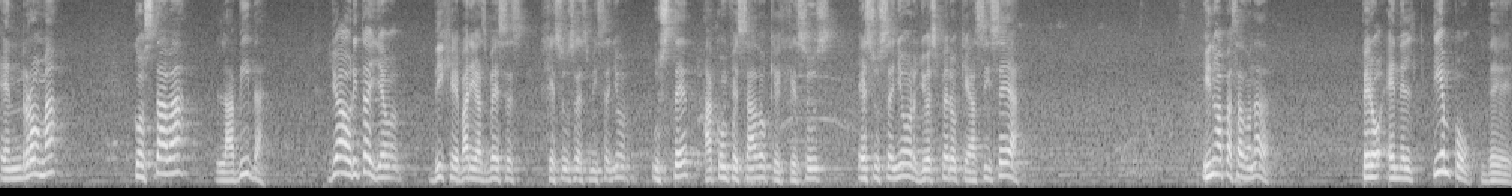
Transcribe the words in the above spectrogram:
en Roma, costaba la vida. Yo ahorita ya dije varias veces, Jesús es mi Señor. Usted ha confesado que Jesús es su Señor. Yo espero que así sea. Y no ha pasado nada. Pero en el tiempo de,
